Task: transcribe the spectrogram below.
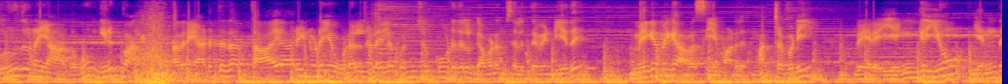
ஒரு உறுதுணையாகவும் இருப்பாங்க. அதனை அடுத்ததாக தாயாரினுடைய உடல்நிலையில் கொஞ்சம் கூடுதல் கவனம் செலுத்த வேண்டியது மிக மிக அவசியமானது. மற்றபடி வேற எங்கேயும் எந்த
